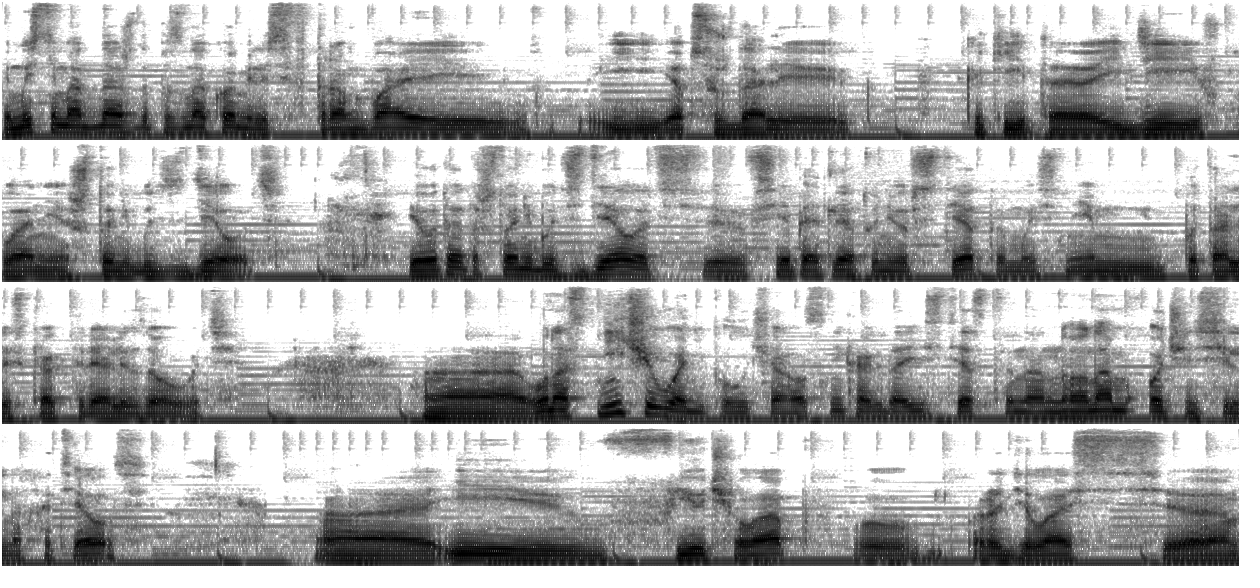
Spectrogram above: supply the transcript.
И мы с ним однажды познакомились в трамвае и обсуждали какие-то идеи в плане что-нибудь сделать. И вот это что-нибудь сделать, э, все пять лет университета мы с ним пытались как-то реализовывать. А, у нас ничего не получалось никогда, естественно, но нам очень сильно хотелось. А, и Future Lab э, родилась э,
